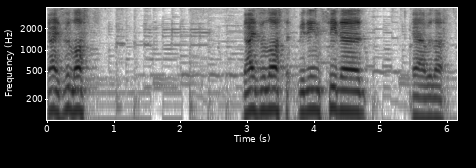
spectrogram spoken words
Guys, we lost. Guys, we lost. We didn't see the... Yeah, we lost.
